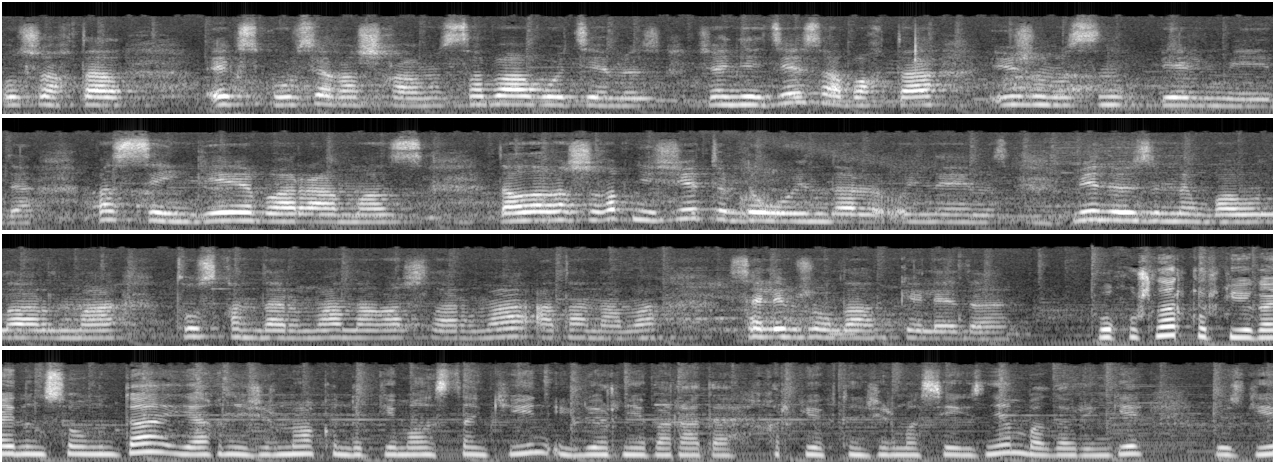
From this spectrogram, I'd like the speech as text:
бұл жақта экскурсияға шығамыз сабақ өтеміз және де сабақта үй жұмысын берілмейді. Бассейнге барамыз далаға шығып неше түрлі ойындар ойнаймыз. Мен өзімнің бауырларыма туысқандарыма нағашыларыма ата анама сәлем жолдағым келеді. Оқушылар қыркүйек айының соңында яғни 20 күндік демалыстан кейін үйлеріне барады. Қыркүйектің 28-нен балдәуренге өзге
